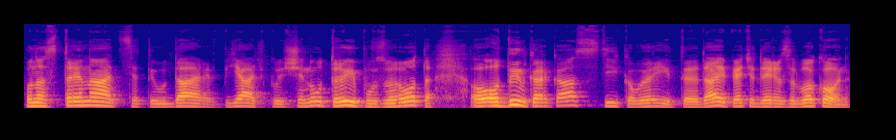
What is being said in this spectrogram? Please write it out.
У нас 13 ударів, 5 в площину, 3 повз ворота, о- один каркас, стійка воріт, е, да, і 5 ударів заблокованих.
